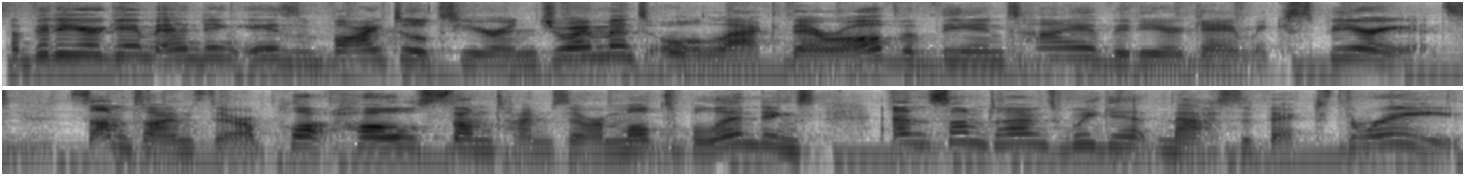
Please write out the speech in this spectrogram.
A video game ending is vital to your enjoyment or lack thereof of the entire video game experience. Sometimes there are plot holes, sometimes there are multiple endings, and sometimes we get Mass Effect 3.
